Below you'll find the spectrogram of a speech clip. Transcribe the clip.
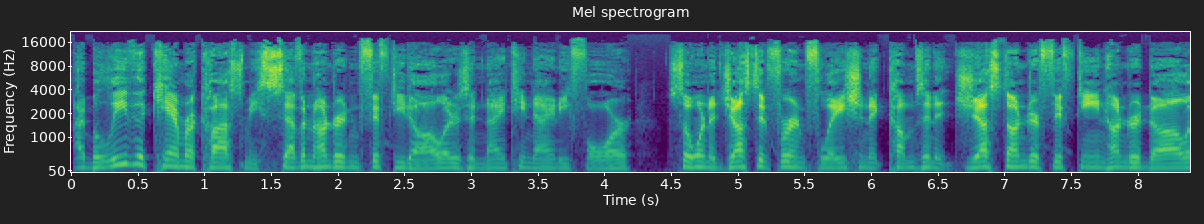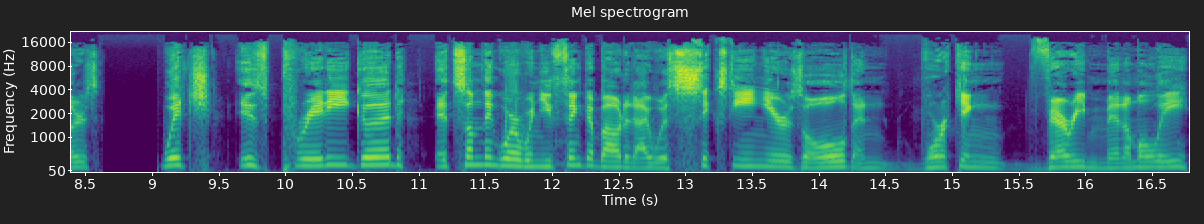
I believe the camera cost me $750 in 1994. So when adjusted for inflation, it comes in at just under $1,500 which is pretty good. It's something where when you think about it, I was 16 years old and working very minimally.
